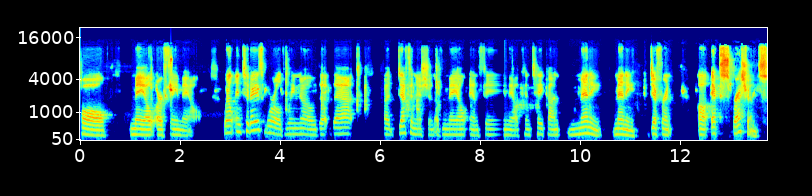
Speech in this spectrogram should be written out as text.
call male or female. Well, in today's world, we know that that a definition of male and female can take on many, many different uh, expressions.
